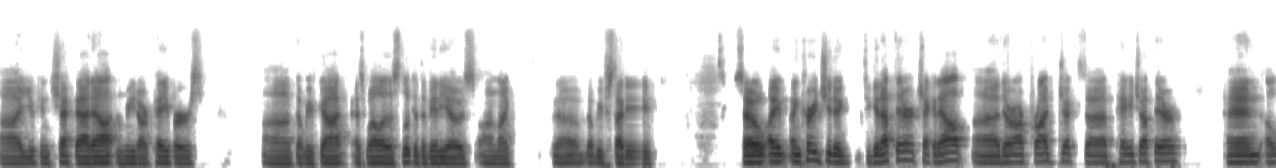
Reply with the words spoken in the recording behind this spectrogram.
uh, you can check that out and read our papers uh, that we've got, as well as look at the videos on like uh, that we've studied. So I, encourage you to, to get up there, check it out. Uh, there are project uh, page up there. And uh,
